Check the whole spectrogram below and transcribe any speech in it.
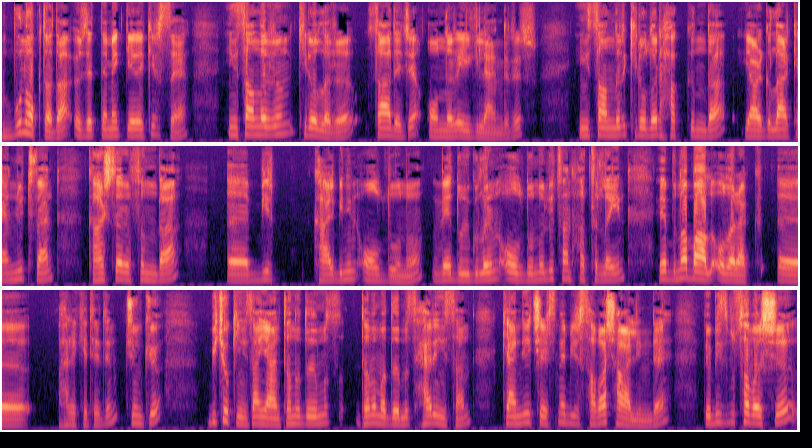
Bu noktada özetlemek gerekirse insanların kiloları sadece onları ilgilendirir. İnsanları kiloları hakkında yargılarken lütfen karşı tarafında e, bir kalbinin olduğunu ve duyguların olduğunu lütfen hatırlayın ve buna bağlı olarak e, hareket edin. Çünkü birçok insan yani tanıdığımız, tanımadığımız her insan kendi içerisinde bir savaş halinde ve biz bu savaşı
